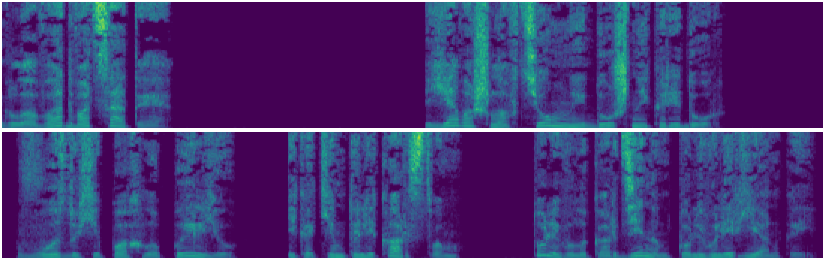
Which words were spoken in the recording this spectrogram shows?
Глава 20. Я вошла в темный душный коридор. В воздухе пахло пылью и каким-то лекарством, то ли волокордином, то ли валерьянкой.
